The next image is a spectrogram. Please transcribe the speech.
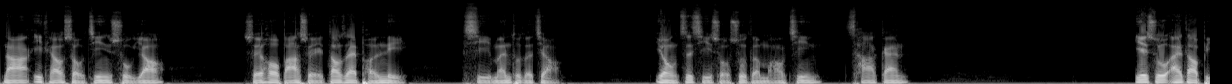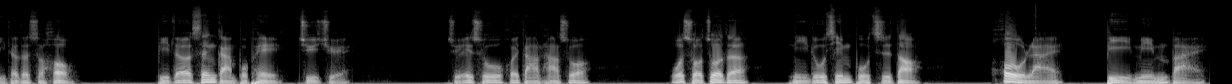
拿一条手巾束腰，随后把水倒在盆里，洗门徒的脚，用自己所束的毛巾擦干。耶稣挨到彼得的时候，彼得深感不配，拒绝。主耶稣回答他说：“我所做的，你如今不知道，后来。”必明白，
